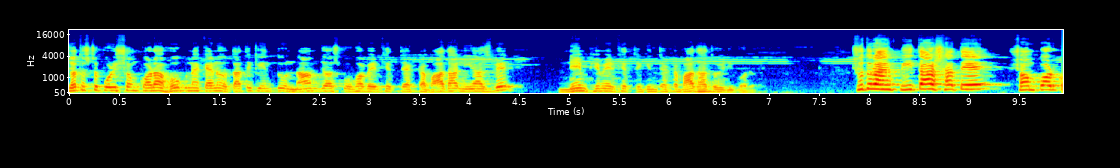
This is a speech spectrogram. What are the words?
যথেষ্ট পরিশ্রম করা হোক না কেন, তাতে কিন্তু নাম যশ প্রভাবের ক্ষেত্রে একটা বাধা নিয়ে আসবে। নেম ফেমের ক্ষেত্রে কিন্তু একটা বাধা তৈরি করবে। সুতরাং পিতার সাথে সম্পর্ক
